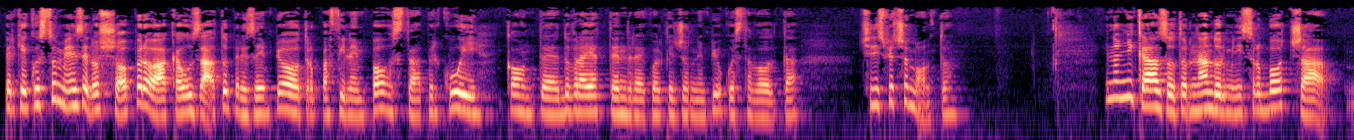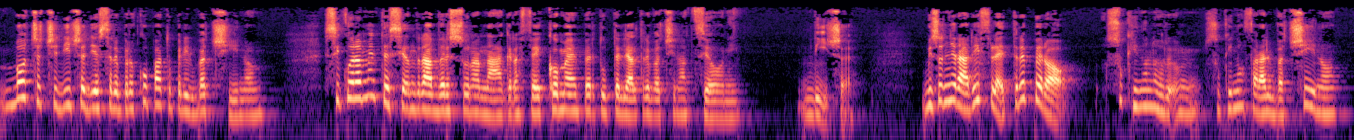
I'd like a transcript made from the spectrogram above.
perché questo mese lo sciopero ha causato per esempio troppa fila in posta, per cui Conte dovrai attendere qualche giorno in più questa volta. Ci dispiace molto. In ogni caso, tornando al ministro Boccia, Boccia ci dice di essere preoccupato per il vaccino. Sicuramente si andrà verso un'anagrafe, come per tutte le altre vaccinazioni. Dice. Bisognerà riflettere però su chi non, lo, su chi non farà il vaccino.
